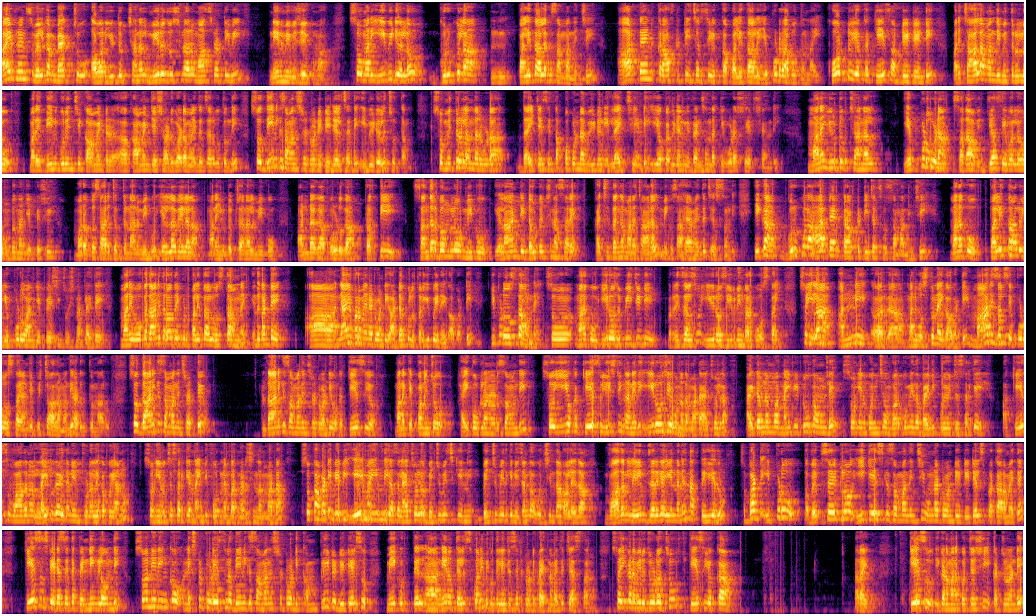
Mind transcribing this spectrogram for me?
Hi friends welcome back to our YouTube channel మీరు చూస్తున్నారు master TV నేను మీ Vijay Kumar. So మరి ఈ వీడియోలో గురుకుల ఫలితాలకు సంబంధించి ఆర్ట్ అండ్ క్రాఫ్ట్ టీచర్స్ యొక్క ఫలితాలు ఎప్పుడు రాబోతున్నాయి? కోర్టు యొక్క కేసు అప్డేట్ ఏంటి? మరి చాలా మంది మిత్రులు మరి దీని గురించి కామెంట్ కామెంట్ చేసి అడగడం అయితే జరుగుతుంది. సో దీనికి సంబంధించినటువంటి డీటెయిల్స్ అయితే ఈ వీడియోలో చూద్దాం. సో మిత్రులందరూ కూడా దయచేసి తప్పకుండా వీడియోని లైక్ చేయండి. ఈ యొక్క వీడియోని మీ ఫ్రెండ్స్ అందరికీ కూడా షేర్ చేయండి. మన యూట్యూబ్ ఛానల్ ఎప్పుడు కూడా సదా విద్యా సేవలో ఉంటుందని చెప్పేసి మరొకసారి చెప్తున్నాను మీకు. ఎల్లవేళలా మన యూట్యూబ్ ఛానల్ మీకు అండగా తోడుగా ప్రతి సందర్భంలో మీకు ఎలాంటి డౌట్ వచ్చినా సరే ఖచ్చితంగా మన ఛానల్ మీకు సహాయం అయితే చేస్తుంది. ఇక గురుకుల ఆర్ట్ అండ్ క్రాఫ్ట్ టీచర్స్కు సంబంధించి మనకు ఫలితాలు ఎప్పుడు అని చెప్పేసి చూసినట్లయితే మరి ఒకదాని తర్వాత ఇప్పుడు ఫలితాలు వస్తా ఉన్నాయి. ఎందుకంటే ఆ న్యాయపరమైనటువంటి అడ్డంకులు తొలగిపోయినాయి కాబట్టి ఇప్పుడు వస్తా ఉన్నాయి. సో మనకు ఈ రోజు పీజీటీ రిజల్ట్స్ ఈ రోజు ఈవినింగ్ వరకు వస్తాయి. సో ఇలా అన్ని మనకి వస్తున్నాయి కాబట్టి మా రిజల్ట్స్ ఎప్పుడు వస్తాయి అని చెప్పి చాలా మంది అడుగుతున్నారు. సో దానికి సంబంధించినట్టే దానికి సంబంధించినటువంటి ఒక కేసు మనకి ఎప్పటి నుంచో హైకోర్టులో నడుస్తా ఉంది. సో ఈ యొక్క కేసు లిస్టింగ్ అనేది ఈ రోజే ఉన్నదన్నమాట. యాక్చువల్గా ఐటమ్ నెంబర్ నైన్టీ టూ గా ఉండే. సో నేను కొంచెం వర్క్ మీద బయటికి పోయి వచ్చేసరికి ఆ కేసు వాదన లైవ్గా అయితే నేను చూడలేకపోయాను. సో నేను వచ్చేసరికి నైన్టీ ఫోర్ నెంబర్ నడిచింది అనమాట సో కాబట్టి మేబీ ఏమైంది? అసలు యాక్చువల్గా బెంచ్ మీదకి బెంచ్ మీదకి నిజంగా వచ్చిందా రాలేదా? వాదనలు ఏం జరిగాయి అనేది నాకు తెలియదు. బట్ ఇప్పుడు వెబ్సైట్లో ఈ కేసుకి సంబంధించి ఉన్నటువంటి డీటెయిల్స్ ప్రకారం అయితే కేసు స్టేటస్ అయితే పెండింగ్లో ఉంది. సో నేను ఇంకో నెక్స్ట్ టూ డేస్లో దీనికి సంబంధించినటువంటి కంప్లీట్ డీటెయిల్స్ మీకు తెల్- నేను తెలుసుకొని మీకు తెలియజేసేటటువంటి ప్రయత్నం అయితే చేస్తాను. సో ఇక్కడ మీరు చూడొచ్చు కేసు యొక్క రైట్ కేసు ఇక్కడ మనకు వచ్చేసి ఇక్కడ చూడండి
